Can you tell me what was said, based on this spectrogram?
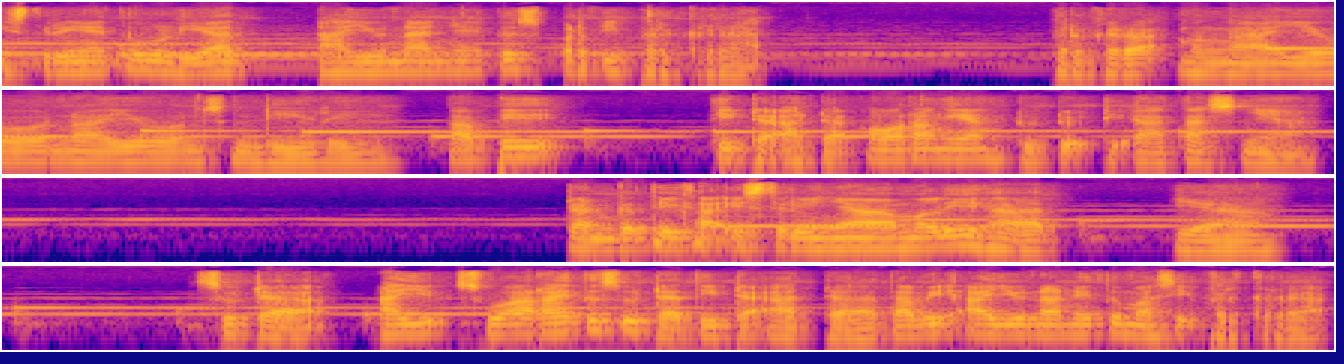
istrinya itu melihat ayunannya itu seperti bergerak. Bergerak mengayun-ayun sendiri. Tapi tidak ada orang yang duduk di atasnya. Dan ketika istrinya melihat, ya sudah ayu, suara itu sudah tidak ada, tapi ayunan itu masih bergerak.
